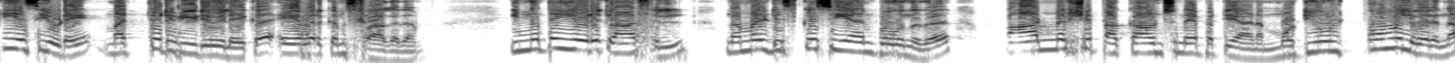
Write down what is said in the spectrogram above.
പി എസ് സിയുടെ മറ്റൊരു വീഡിയോയിലേക്ക് ഏവർക്കും സ്വാഗതം. ഇന്നത്തെ ഈ ഒരു ക്ലാസ്സിൽ നമ്മൾ ഡിസ്കസ് ചെയ്യാൻ പോകുന്നത് പാർട്ണർഷിപ്പ് അക്കൗണ്ട്സിനെ പറ്റിയാണ്. മൊഡ്യൂൾ ടൂവിൽ വരുന്ന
